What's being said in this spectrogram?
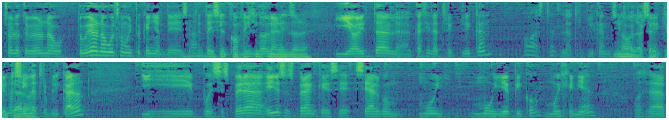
Solo tuvieron una, tuvieron una bolsa muy pequeña de Ajá, 75 mil 75,000 dólares. dólares. Y ahorita la, casi la triplican. O hasta la triplican. No, la 114, 21, sí, la triplicaron. Y pues espera, ellos esperan que se, sea algo muy, muy épico, muy genial. O sea,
